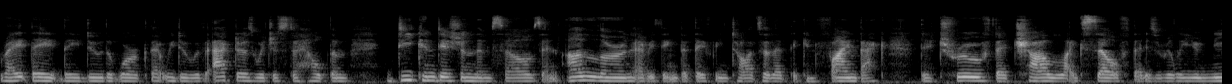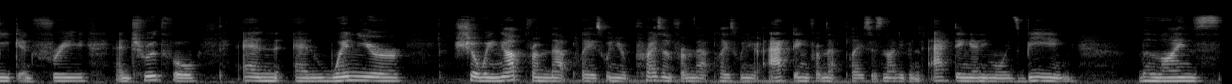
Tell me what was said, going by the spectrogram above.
right? They they do the work that we do with actors which is to help them decondition themselves and unlearn everything that they've been taught so that they can find back their truth their childlike self that is really unique and free and truthful. And and when you're showing up from that place when you're present from that place when you're acting from that place it's not even acting anymore it's being. The lines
